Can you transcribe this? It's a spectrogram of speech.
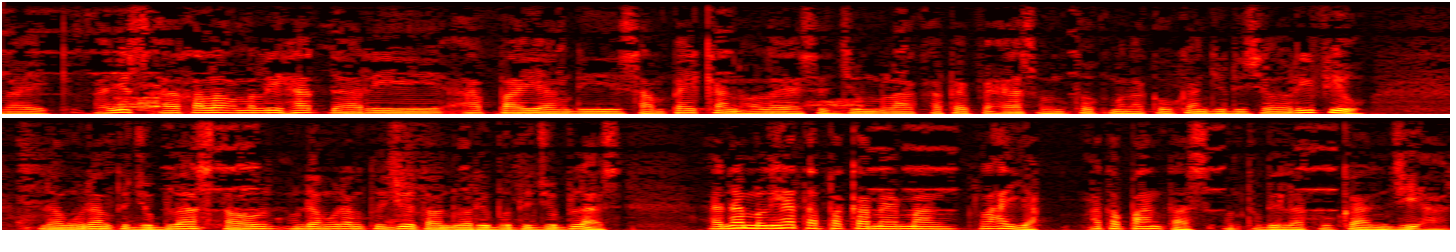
baik. Pak Yus, eh, kalau melihat dari apa yang disampaikan oleh sejumlah KPPS untuk melakukan judicial review Undang-Undang 17 tahun Undang-Undang 7 tahun 2017, Anda melihat apakah memang layak atau pantas untuk dilakukan GR?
